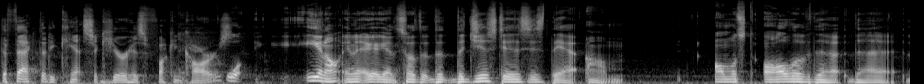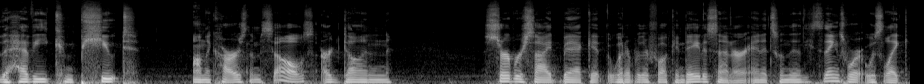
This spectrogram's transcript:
The fact that he can't secure his fucking cars. Well, you know, and again, so the, the, the gist is is that um, almost all of the, the the heavy compute on the cars themselves are done server side back at whatever their fucking data center, and it's one of these things where it was like.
